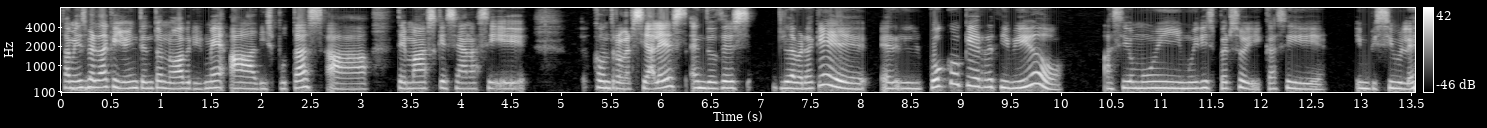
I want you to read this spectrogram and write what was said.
También es verdad que yo intento no abrirme a disputas, a temas que sean así controversiales. Entonces, la verdad que el poco que he recibido ha sido muy, muy disperso y casi invisible.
